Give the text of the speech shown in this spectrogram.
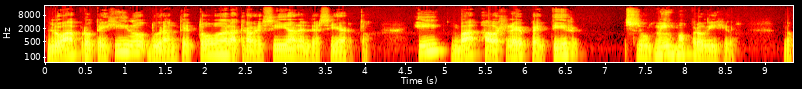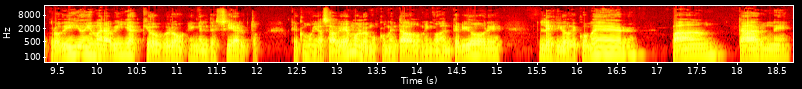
lo ha protegido durante toda la travesía del desierto y va a repetir sus mismos prodigios, los prodigios y maravillas que obró en el desierto, que como ya sabemos, lo hemos comentado domingos anteriores, les dio de comer, pan, carne,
